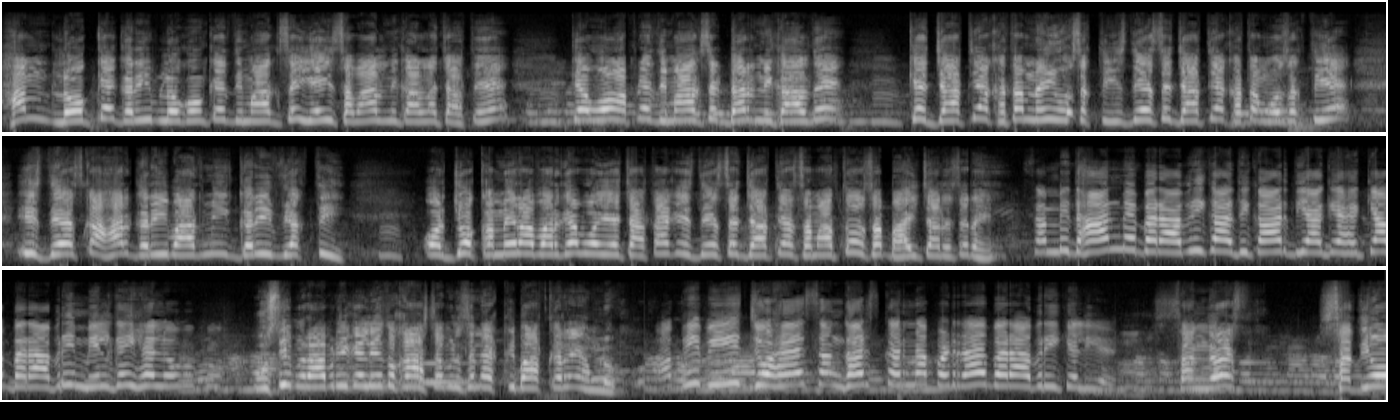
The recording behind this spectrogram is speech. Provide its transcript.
हम लोग के गरीब लोगों के दिमाग से यही सवाल निकालना चाहते हैं कि वो अपने दिमाग से डर निकाल दें कि जातियाँ खत्म नहीं हो सकती। इस देश से जातियाँ खत्म हो सकती है। इस देश का हर गरीब आदमी गरीब व्यक्ति और जो कमेरा वर्ग है, वो ये चाहता है कि इस देश से जातियाँ समाप्त हो, सब भाईचारे से रहें। संविधान में बराबरी का अधिकार दिया गया है। क्या बराबरी मिल गई है लोगों को? उसी बराबरी के लिए तो कास्ट एबोलिशन एक्ट की बात कर रहे हैं हम लोग। अभी भी जो है संघर्ष करना पड़ रहा है बराबरी के लिए। संघर्ष सदियों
